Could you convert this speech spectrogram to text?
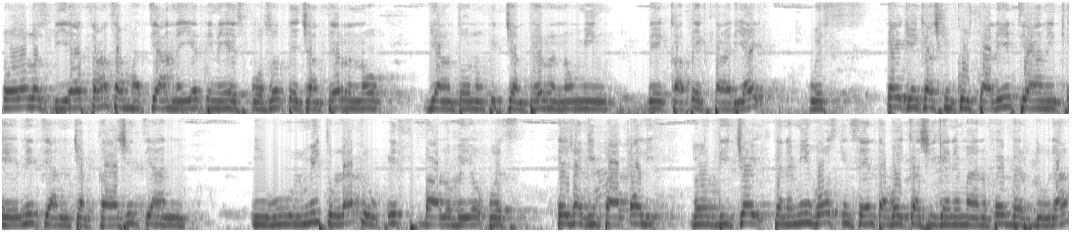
todos los días sansa matiana ya tiene esposo te chanterno ya Antonio Pichanterno min de cap hectaria pues tekin kashkin kustalit yani kenit yani chankashit yani y lupit balo veo pues teja ki pakali mejor dicho tenemos hijos que senta voy casi gene mano pues verdura.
